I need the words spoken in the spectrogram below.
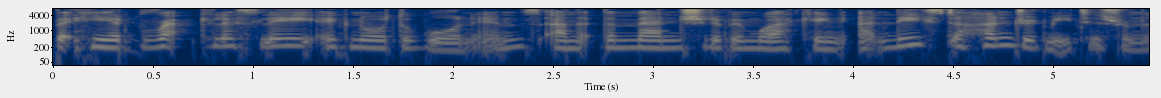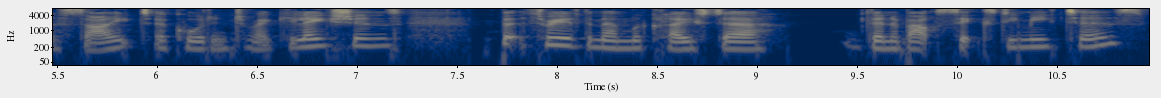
but he had recklessly ignored the warnings and that the men should have been working at least 100 metres from the site, according to regulations, but three of the men were closer than about 60 metres.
